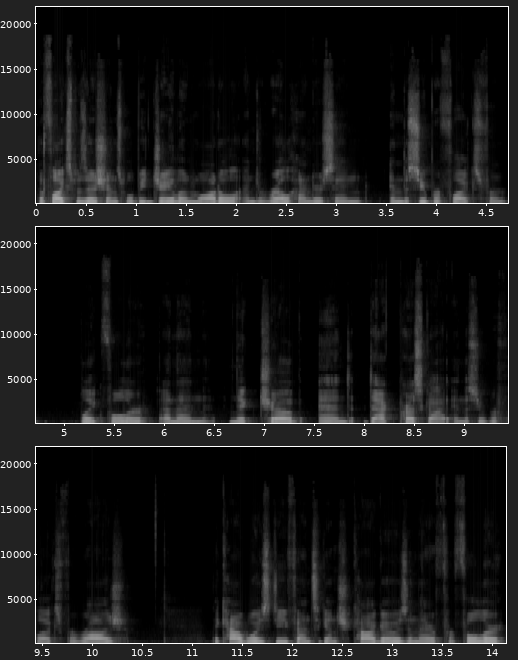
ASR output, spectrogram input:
The flex positions will be Jaylen Waddle and Darrell Henderson in the super flex for Blake Fuller, and then Nick Chubb and Dak Prescott in the super flex for Raj. The Cowboys defense against Chicago is in there for Fuller,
